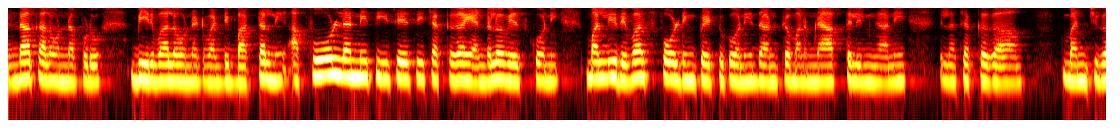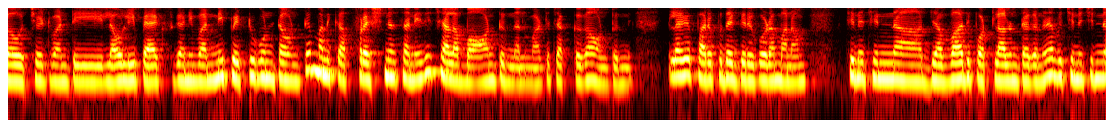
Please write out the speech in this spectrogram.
ఎండాకాలం ఉన్నప్పుడు బీరువాలో ఉన్నటువంటి బట్టల్ని ఆ ఫోల్డ్ అన్నీ తీసేసి చక్కగా ఎండలో వేసుకొని మళ్ళీ రివర్స్ ఫోల్డింగ్ పెట్టుకొని దాంట్లో మనం నాప్తలిన్ కానీ ఇలా చక్కగా మంచిగా వచ్చేటువంటి లవ్లీ ప్యాక్స్ కానీ ఇవన్నీ పెట్టుకుంటూ ఉంటే మనకి ఆ ఫ్రెష్నెస్ అనేది చాలా బాగుంటుందన్నమాట చక్కగా ఉంటుంది. ఇలాగే పరుపు దగ్గర కూడా మనం చిన్న చిన్న జవ్వాది పొట్లాలు ఉంటాయి కదా అవి చిన్న చిన్న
